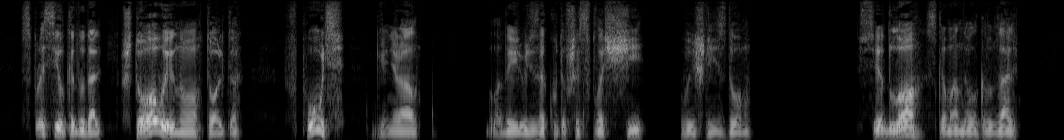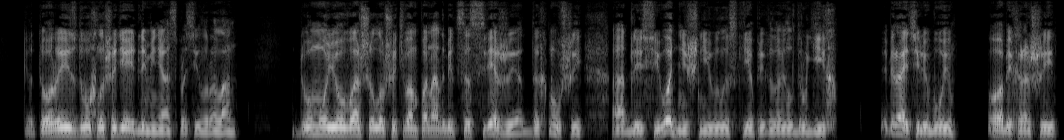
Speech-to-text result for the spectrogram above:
— спросил Кадудаль. — Что вы, но только... — В путь, генерал. Молодые люди, закутавшись в плащи, вышли из дома. — седло, — скомандовал Кадудаль. — Который из двух лошадей для меня? — спросил Ролан. — Думаю, ваша лошадь вам понадобится свежей, отдохнувшей, а для сегодняшней вылазки я приготовил других. Выбирайте любую. Обе хороши.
